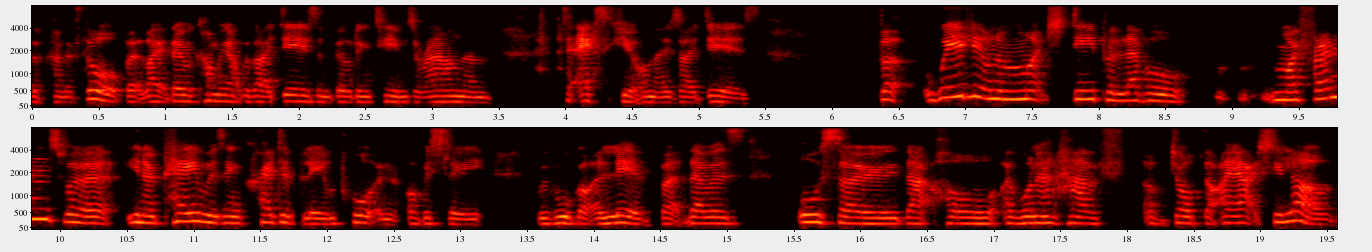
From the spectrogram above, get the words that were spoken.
the, kind of thought, but like they were coming up with ideas and building teams around them to execute on those ideas. But weirdly on a much deeper level my friends were you know pay was incredibly important. Obviously we've all got to live but there was also that whole i want to have a job that i actually love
